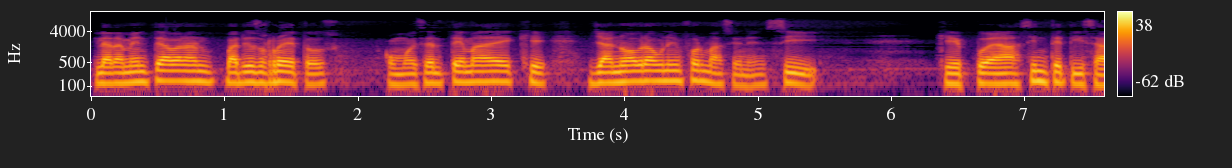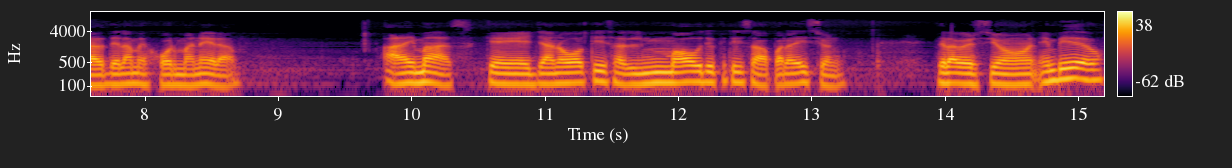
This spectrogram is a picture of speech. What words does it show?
claramente habrán varios retos, como es el tema de que ya no habrá una información en sí que pueda sintetizar de la mejor manera. Además, que ya no va a utilizar el mismo audio que utilizaba para edición de la versión en video.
